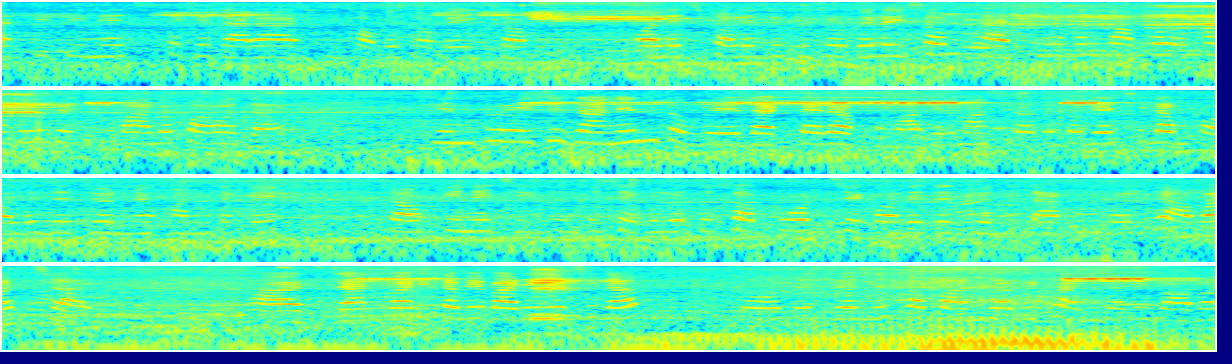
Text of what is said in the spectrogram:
আর কি টিনেজ থেকে যারা আর কি সবে সবে এইসব কলেজ টলেজে ওদের এইসব ফ্যাশনেবল কাপড় ওখানেই বেশি ভালো পাওয়া যায়। কিন্তু এই যে জানেন তো ওয়েদারটা এরকম। আগের মাসটাতে তো গেছিলাম কলেজের জন্য ওখান থেকে সব কিনেছি, কিন্তু সেগুলো তো সব পড়ছে কলেজের জন্য, তো এখন বলছে আবার চাই। আর জানুয়ারিতে আমি বাড়ি গেছিলাম, তো ওদের জন্য সব পাঞ্জাবি ঠাঞ্জাবি বাবা,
